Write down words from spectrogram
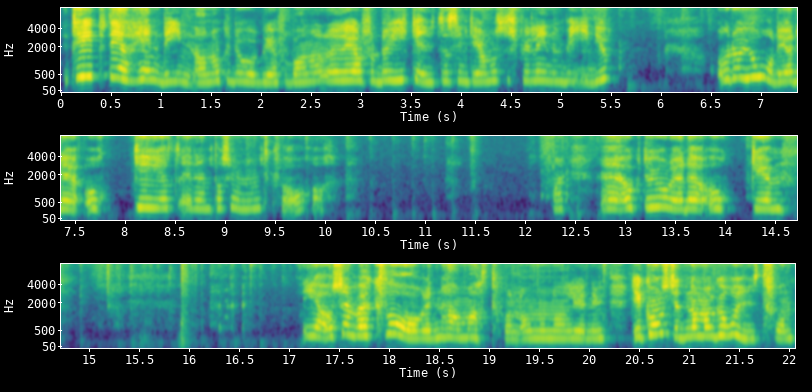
typ det hände innan och då blev jag förbannad. Eller i alla fall då gick jag ut och tänkte jag måste spela in en video. Och då gjorde jag det och eh, jag, är den personen inte kvar här? Nej. Eh, och då gjorde jag det och ehm, Ja, och sen var jag kvar i den här matchen av någon anledning. Det är konstigt när man går ut från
